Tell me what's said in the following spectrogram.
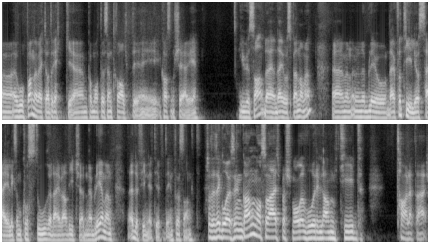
uh, Europa. Vi vet jo at REC på en måte er sentralt i, i hva som skjer i i USA. Det, det, er jo spennende. Eh, men, men det, jo, det, er for tidlig å si liksom, hvor store de verdikjedene blir, men det er definitivt interessant. Så dette går sin gang, og så er spørsmålet hvor lang tid tar dette her?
